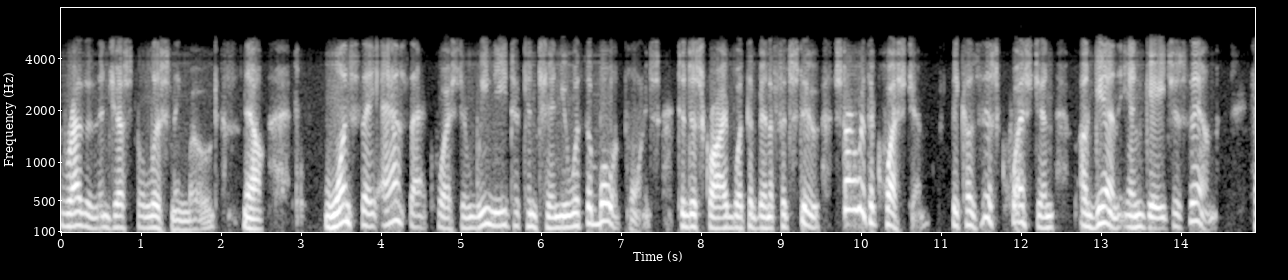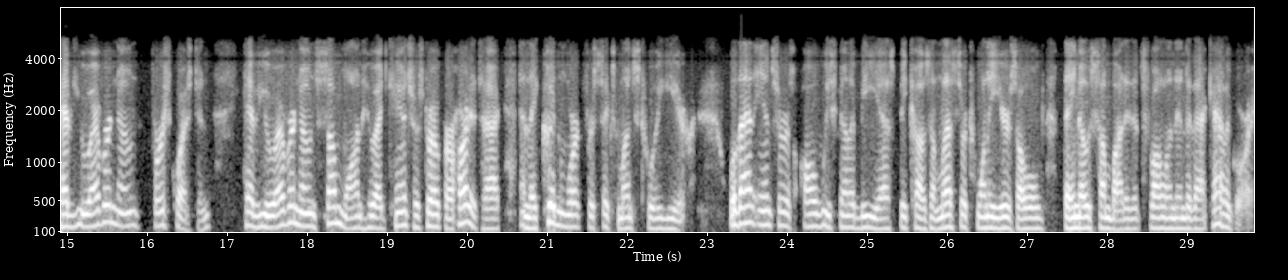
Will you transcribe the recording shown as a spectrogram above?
rather than just the listening mode. Now, once they ask that question, we need to continue with the bullet points to describe what the benefits do. Start with a question because this question, again, engages them. Have you ever known, first question, have you ever known someone who had cancer, stroke, or heart attack and they couldn't work for six months to a year? Well, that answer is always going to be yes because unless they're 20 years old, they know somebody that's fallen into that category.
